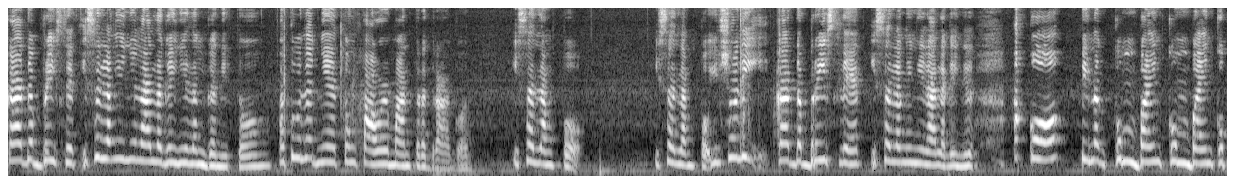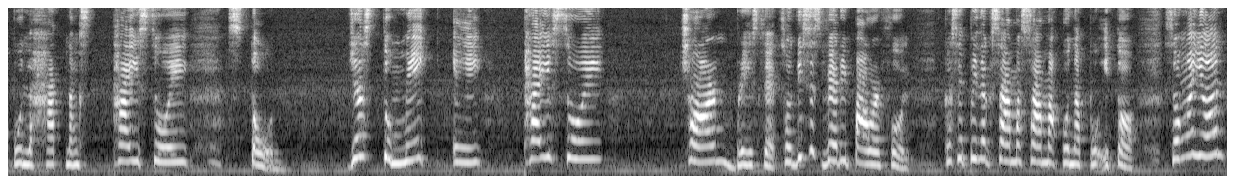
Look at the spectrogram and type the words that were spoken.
kada bracelet, isa lang yung nilalagay nilang ganito. Katulad niya itong Power Mantra Dragon. Isa lang po. Isa lang po. Usually, kada bracelet, isa lang yung nilalagay nila. Ako, pinag-combine-combine ko po lahat ng Taisoy stone. Just to make a Taisoy charm bracelet. So, this is very powerful. Kasi pinagsama-sama ko na po ito. So, ngayon,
